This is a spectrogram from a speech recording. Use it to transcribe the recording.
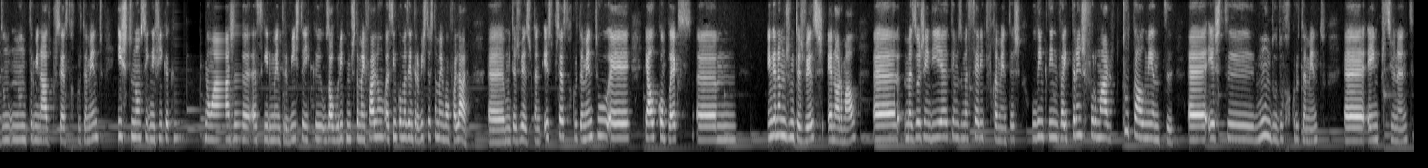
de um, num determinado processo de recrutamento, isto não significa que não haja a seguir uma entrevista e que os algoritmos também falham, assim como as entrevistas também vão falhar uh, muitas vezes. Portanto, este processo de recrutamento é, é algo complexo. Um, Enganamos-nos muitas vezes, é normal, uh, mas hoje em dia temos uma série de ferramentas. O LinkedIn veio transformar totalmente uh, este mundo do recrutamento, é impressionante.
